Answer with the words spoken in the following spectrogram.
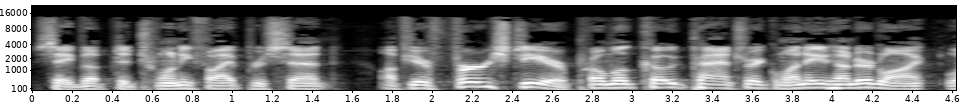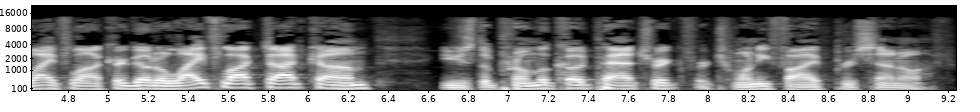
Save up to 25% off your first year. Promo code Patrick, 1-800-LIFELOCK or go to lifelock.com. Use the promo code Patrick for 25% off.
